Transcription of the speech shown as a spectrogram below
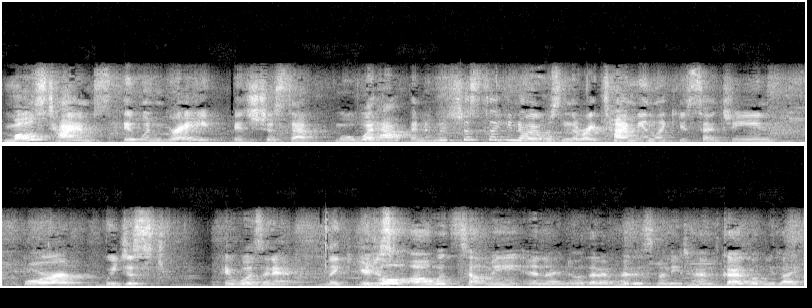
most times it went great. It's just that, well, what happened? It was just that, you know, it wasn't the right timing, like you said, Jean, or we just, it wasn't it. Like, you're People just, always tell me, and I know that I've heard this many times. Guys will be like,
